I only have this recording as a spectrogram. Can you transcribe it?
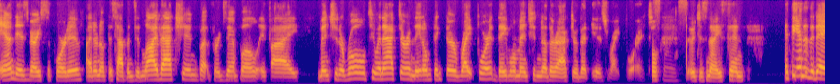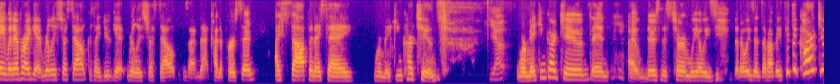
and is very supportive. I don't know if this happens in live action, but for example, if I mention a role to an actor and they don't think they're right for it, they will mention another actor that is right for it, nice. which is nice. And at the end of the day, whenever I get really stressed out, because I do get really stressed out because I'm that kind of person, I stop and I say, we're making cartoons. Yep. We're making cartoons, and uh, there's this term we always that always ends up happening. It's a cartoon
